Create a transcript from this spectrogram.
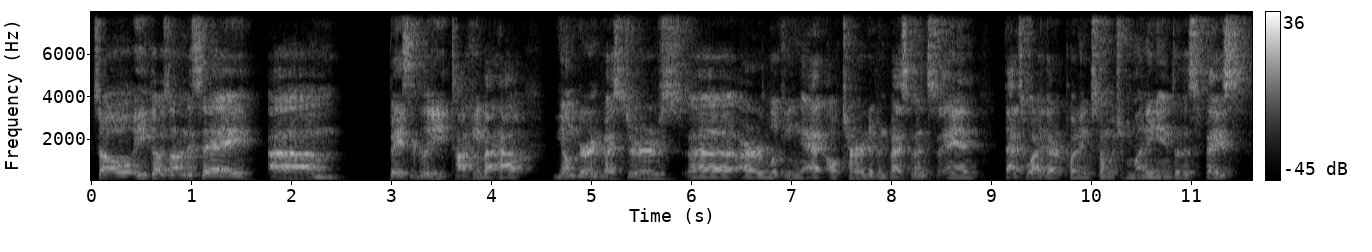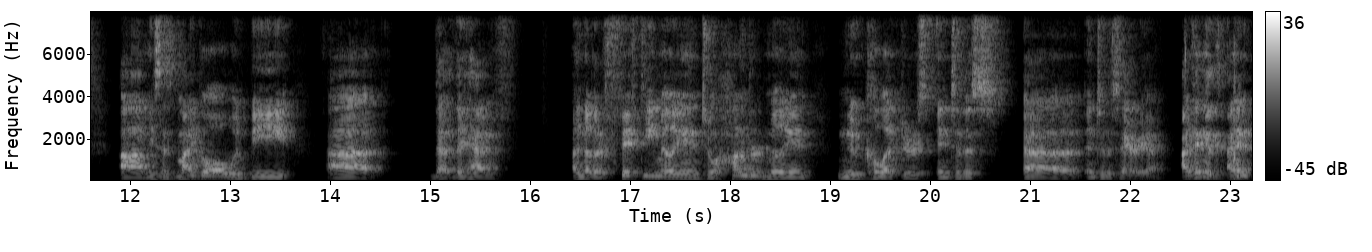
so he goes on to say, um, basically talking about how younger investors uh, are looking at alternative investments, and that's why they're putting so much money into the space. Um, he says, my goal would be uh, that they have another 50 million to 100 million new collectors into this uh, into this area. I think it's I,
